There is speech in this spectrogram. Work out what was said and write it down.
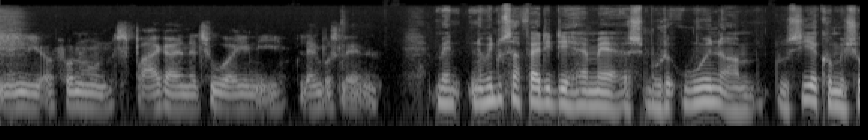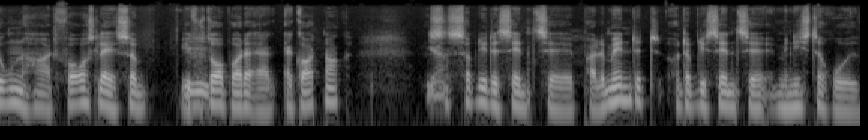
Nemlig at få nogle sprækker af natur ind i landbrugslandet. Men når vi nu så fat i det her med at smutte udenom, du siger, at kommissionen har et forslag, som vi mm. forstår på det er, er godt nok. Ja. så, så bliver det sendt til parlamentet, og der bliver sendt til ministerrådet.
